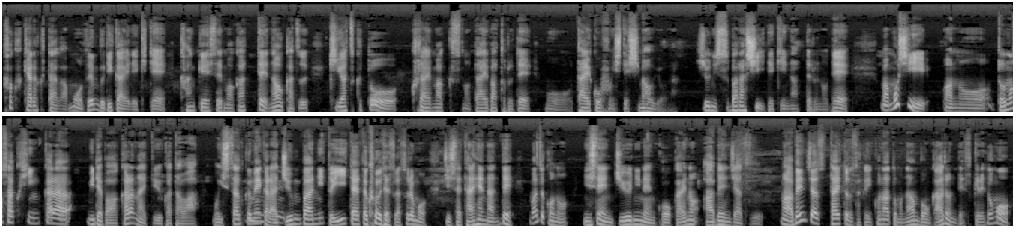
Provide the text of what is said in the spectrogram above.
各キャラクターがもう全部理解できて、関係性も分かって、なおかつ気がつくと、クライマックスの大バトルでもう大興奮してしまうような、非常に素晴らしい出来になってるので、まあもし、あの、どの作品から見ればわからないという方は、もう一作目から順番にと言いたいところですが、それも実際大変なんで、まずこの2012年公開のアベンジャーズ。まあ、アベンジャーズタイトルの作品、この後も何本かあるんですけれども、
